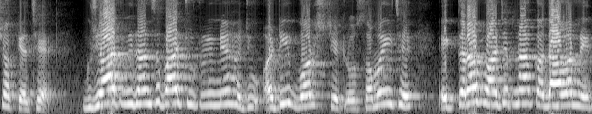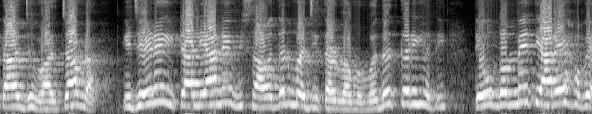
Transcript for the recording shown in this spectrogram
શક્ય છે. ગુજરાત વિધાનસભા ચૂંટણીને હજુ અઢી વર્ષ જેટલો સમય છે. એક તરફ ભાજપના કદાવર નેતા જવાહર ચાવડા કે જેણે ઇટાલિયાને વિસાવદરમાં જીતાડવામાં મદદ કરી હતી. તેઓ ગમે ત્યારે હવે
